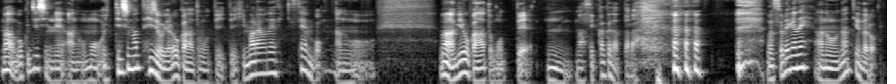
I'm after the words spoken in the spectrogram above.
まあ僕自身ね、あの、もう言ってしまった以上やろうかなと思っていて、ヒマラヤをね、1000本、あのーまああげようかなと思って、うん、まあせっかくだったら。まあそれがね、あの、なんて言うんだろう。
